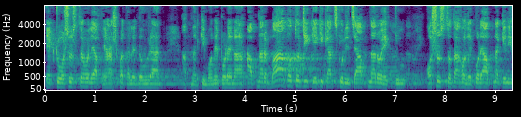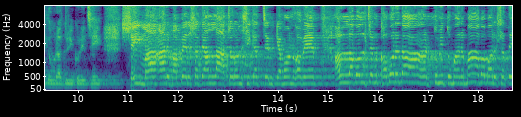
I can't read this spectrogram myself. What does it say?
একটু অসুস্থ হলে আপনি হাসপাতালে দৌড়ান, আপনার কি মনে পড়ে না? আপনার বাপ অত ঠিক একই কাজ করেছে, আপনারও একটু অসুস্থতা হলে পরে আপনাকে নিয়ে দৌড়াদৌড়ি করেছে। সেই মা আর বাপের সাথে আল্লাহ আচরণ শিখাচ্ছেন কেমন হবে? আল্লাহ বলছেন, খবরদার, তুমি তোমার মা বাবার সাথে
